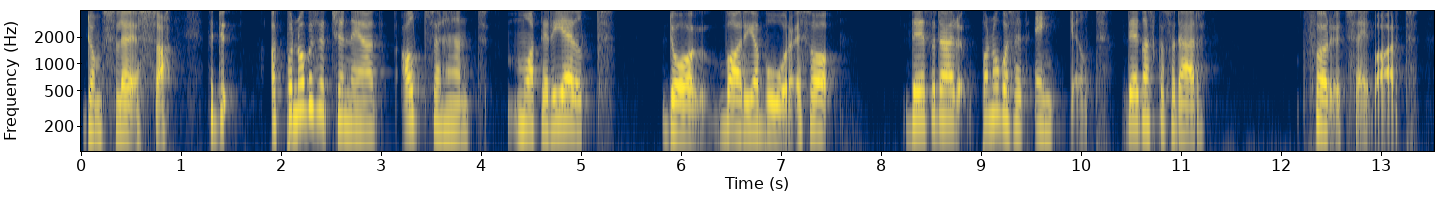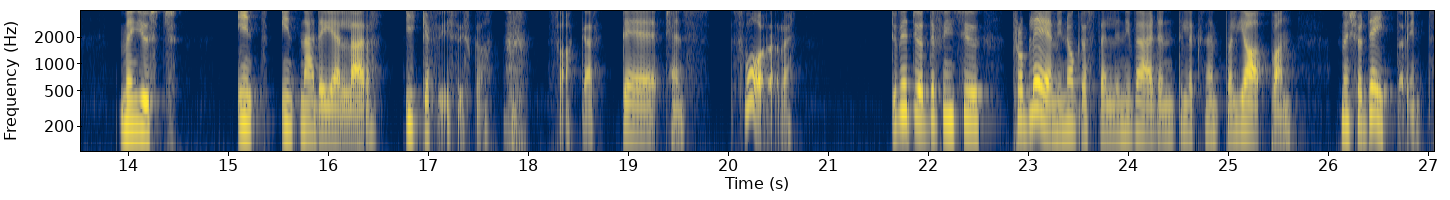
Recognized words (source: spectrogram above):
de slösa. För du, att på något sätt känner jag att allt sånt här materiellt då var jag bor är så... Det är sådär på något sätt enkelt. Det är ganska sådär förutsägbart. Men just inte, inte när det gäller icke-fysiska saker, det känns svårare. Du vet ju att det finns ju problem i några ställen i världen, till exempel Japan. Människor dejtar inte.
